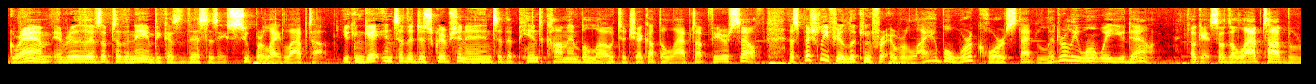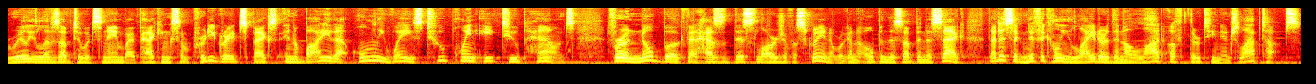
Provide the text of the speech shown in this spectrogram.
Gram, it really lives up to the name because this is a super light laptop. You can get into the description and into the pinned comment below to check out the laptop for yourself, especially if you're looking for a reliable workhorse that literally won't weigh you down. Okay, so the laptop really lives up to its name by packing some pretty great specs in a body that only weighs 2.82 pounds. For a notebook that has this large of a screen, and we're going to open this up in a sec, that is significantly lighter than a lot of 13-inch laptops.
